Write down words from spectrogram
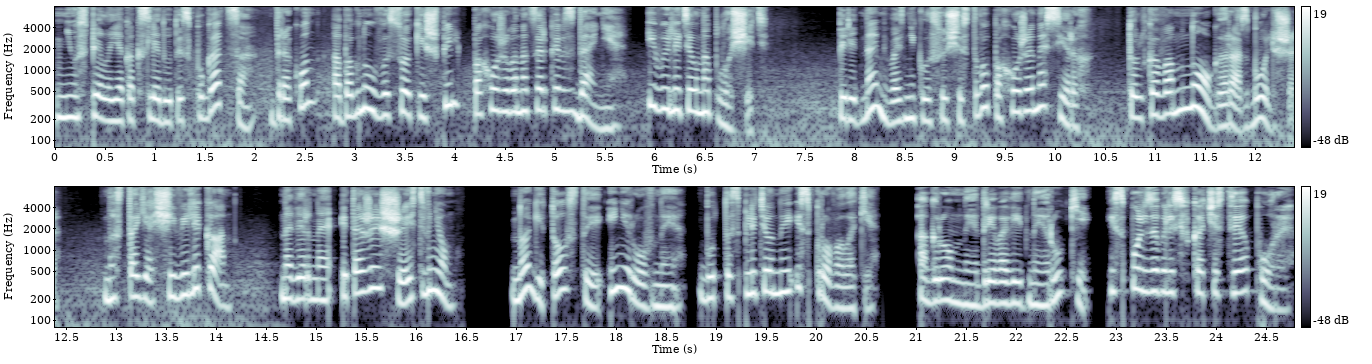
Не успела я как следует испугаться, дракон обогнул высокий шпиль, похожего на церковь здания, и вылетел на площадь. Перед нами возникло существо, похожее на серых, только во много раз больше. Настоящий великан. Наверное, этажей шесть в нем. Ноги толстые и неровные, будто сплетенные из проволоки. Огромные древовидные руки использовались в качестве опоры.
